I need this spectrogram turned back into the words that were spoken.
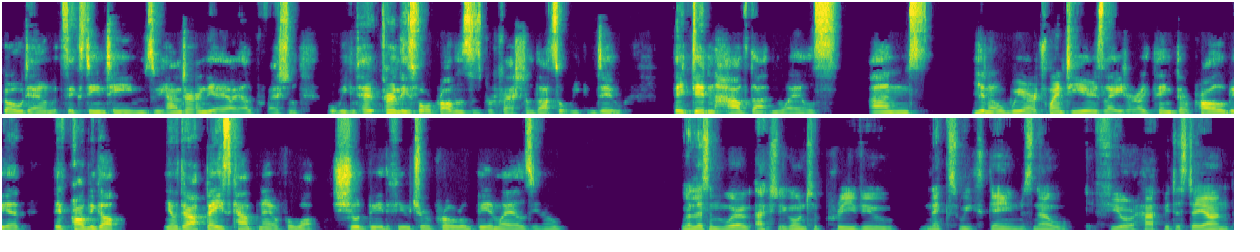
go down with 16 teams. We can't turn the AIL professional, but we can t- turn these four provinces professional. That's what we can do. They didn't have that in Wales. And, you know, we are 20 years later. I think they're probably at, they've probably got, you know, they're at base camp now for what should be the future of pro rugby in Wales, you know? Well, listen, we're actually going to preview next week's games now if you're happy to stay on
